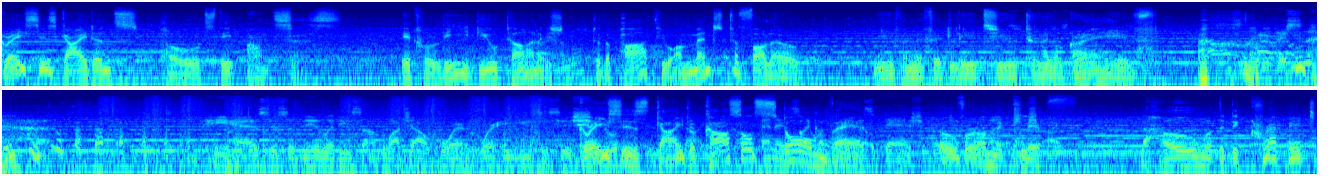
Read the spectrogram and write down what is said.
Grace's guidance holds the answers. It will lead you tarnished to the path you are meant to follow, even if it leads you to your grave. He has this ability, son. Watch out for it, where he uses his shield. Grace's guide to Castle and it's like a Stormveil, fast dash over on the cliff, the home of the decrepit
